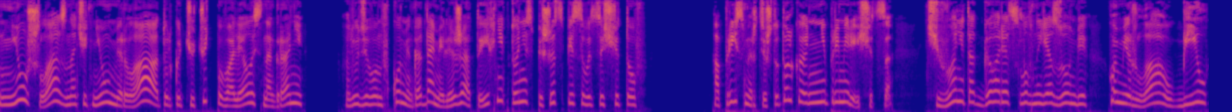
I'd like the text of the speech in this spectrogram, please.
не ушла, значит, не умерла, а только чуть-чуть повалялась на грани. Люди вон в коме годами лежат, и их никто не спешит списывать со счетов. А при смерти что только не примерещится. Чего они так говорят, словно я зомби? Умерла, убил?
